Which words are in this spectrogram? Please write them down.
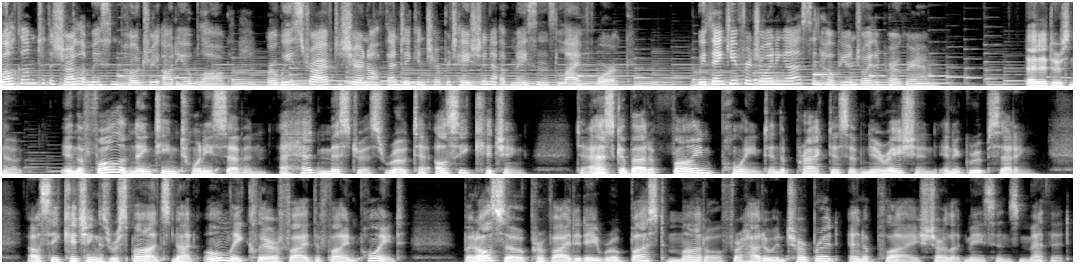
Welcome to the Charlotte Mason Poetry audio blog, where we strive to share an authentic interpretation of Mason's life work. We thank you for joining us and hope you enjoy the program. Editor's note In the fall of 1927, a head mistress wrote to Elsie Kitching to ask about a fine point in the practice of narration in a group setting. Elsie Kitching's response not only clarified the fine point, but also provided a robust model for how to interpret and apply Charlotte Mason's method.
